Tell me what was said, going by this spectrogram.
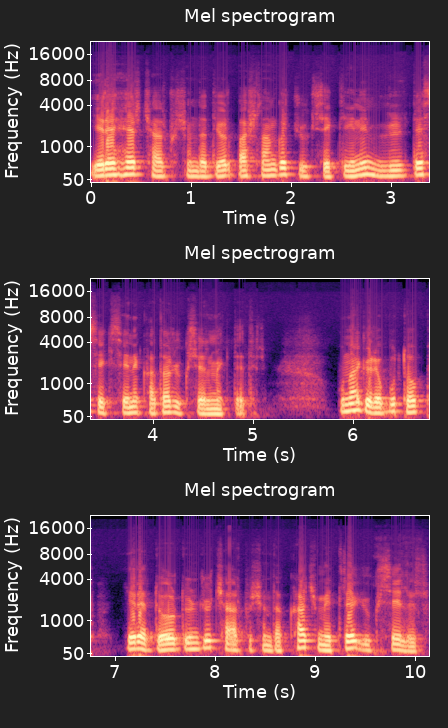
yere her çarpışında diyor başlangıç yüksekliğinin %80'i kadar yükselmektedir. Buna göre bu top yere dördüncü çarpışında kaç metre yükselir?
